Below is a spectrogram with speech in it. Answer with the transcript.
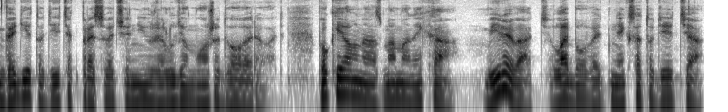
vedie to dieťa k presvedčeniu, že ľuďom môže dôverovať. Pokiaľ nás mama nechá vyrevať, lebo veď nech sa to dieťa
